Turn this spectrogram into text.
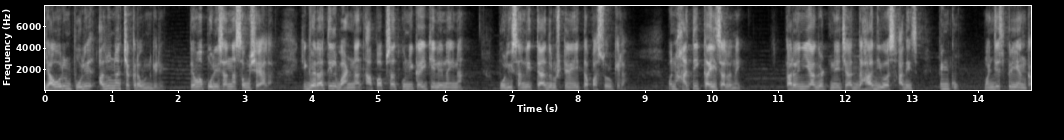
यावरून पोलीस अजूनच चक्रावून गेले. तेव्हा पोलिसांना संशय आला की घरातील भांडणात आपापसात कोणी काही केले नाही ना? पोलिसांनी त्या दृष्टीनेही तपास सुरू केला. पण हाती काहीच आलं नाही. कारण या घटनेच्या दहा दिवस आधीच पिंकू म्हणजेच प्रियंका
